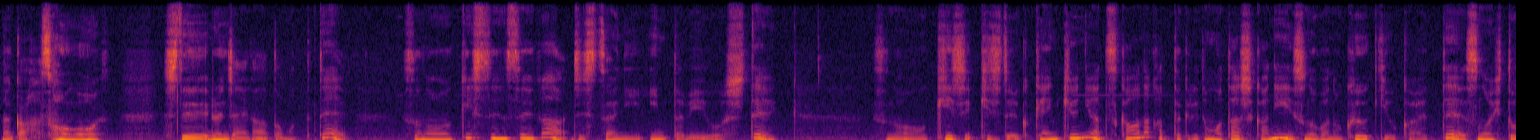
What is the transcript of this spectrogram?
なんか総合してるんじゃないかなと思っててその岸先生が実際にインタビューをしてその記事記事というか研究には使わなかったけれども確かにその場の空気を変えてその人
